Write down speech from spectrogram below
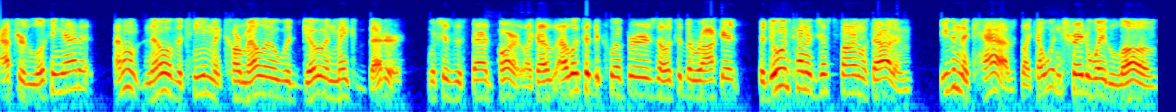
after looking at it, I don't know of a team that Carmelo would go and make better, which is the sad part. Like I, I looked at the Clippers, I looked at the Rockets. They're doing kind of just fine without him. Even the Cavs, like I wouldn't trade away Love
